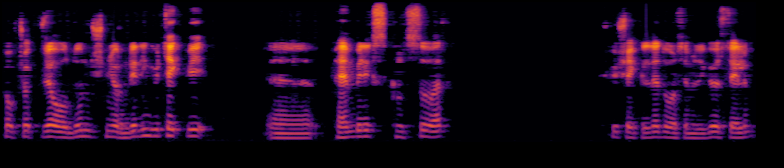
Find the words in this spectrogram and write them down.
çok çok güzel olduğunu düşünüyorum. Dediğim gibi tek bir e, pembelik sıkıntısı var. Şu şekilde dorsemizi gösterelim.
